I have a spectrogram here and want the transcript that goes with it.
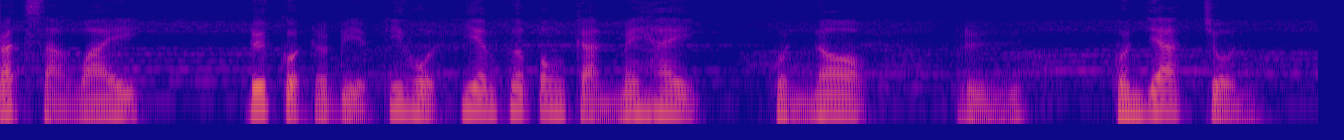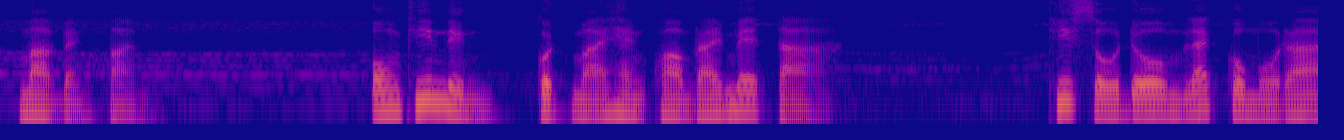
รักษาไว้ ด้วยกฎระเบียบที่โหดเหี้ยมเพื่อป้องกันไม่ให้คนนอก หรือคนยากจนมาแบ่งปัน องค์ที่หนึ่งกฎหมายแห่งความไร้เมตตา ที่โสโดมและโกโมรา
